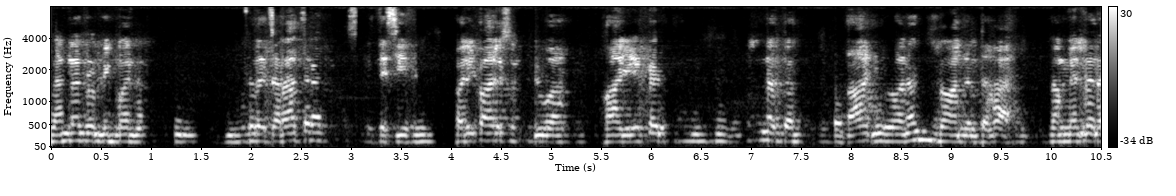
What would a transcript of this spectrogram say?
ನನ್ನನ್ನು ನಿಮ್ಮನ್ನು ಸಕಲ ಚರಾಚರ ಸೃಷ್ಟಿಸಿ ಪರಿಪಾಲಿಸುತ್ತಿರುವ ಆ ಏಕ ಉನ್ನತ ರಾಜು ಅನಂತವಾದಂತಹ ನಮ್ಮೆಲ್ಲರ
